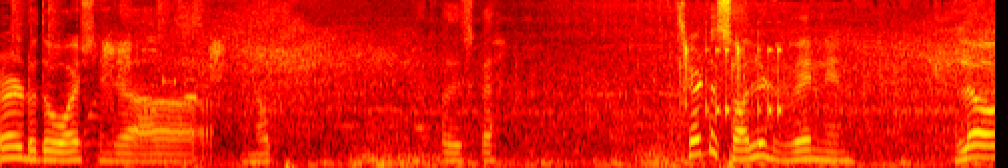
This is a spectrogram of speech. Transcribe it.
Should I do the voice ninja? Uh, nope. Not for this guy. Let's get a solid win in. Hello?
